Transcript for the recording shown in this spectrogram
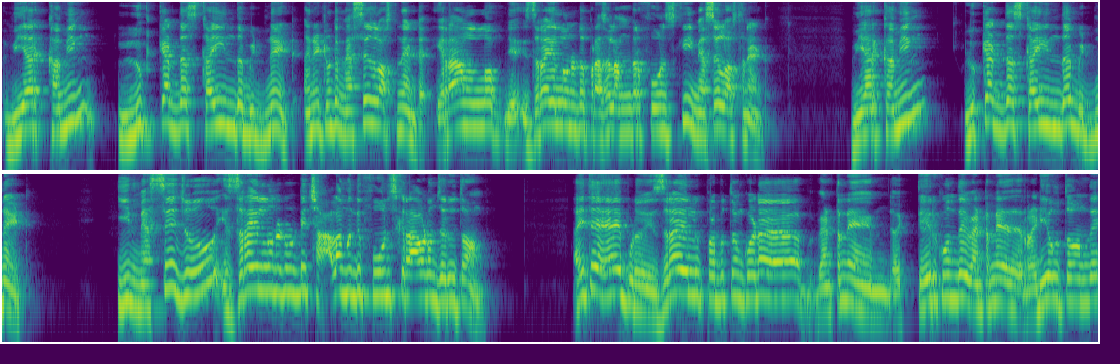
we are coming look at the sky in the midnight అనేటువంటి మెసేజ్లు వస్తున్నాయంట. ఇరాన్లో ఇజ్రాయెల్లో ఉన్న ప్రజలందరి ఫోన్స్కి ఈ మెసేజ్లు వస్తున్నాయంట. We are coming look at the sky in the midnight ఈ మెసేజ్ ఇజ్రాయెల్లో ఉన్నటువంటి చాలామంది ఫోన్స్కి రావడం జరుగుతూ ఉంది. అయితే ఇప్పుడు ఇజ్రాయెల్ ప్రభుత్వం కూడా వెంటనే తేరుకుంది వెంటనే రెడీ అవుతూ ఉంది.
